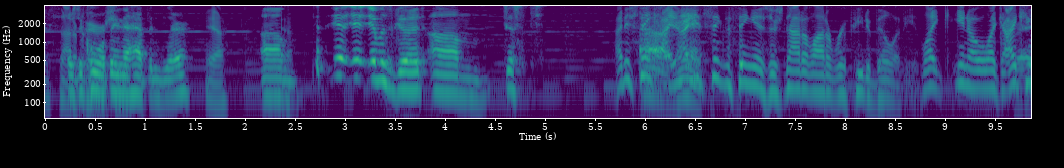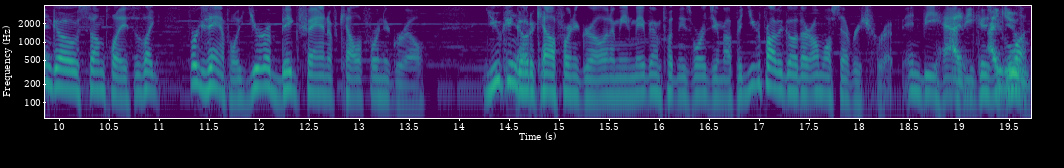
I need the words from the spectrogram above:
It's there's a, cool thing that happens there. Yeah. Um, but It, it, it was good. Um, just I just think Ah, I, I just think the thing is there's not a lot of repeatability. Like you know, like I can go some places. Like for example, you're a big fan of California Grill. You can go to California Grill, and I mean, maybe I'm putting these words in your mouth, but you could probably go there almost every trip and be happy because you do.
